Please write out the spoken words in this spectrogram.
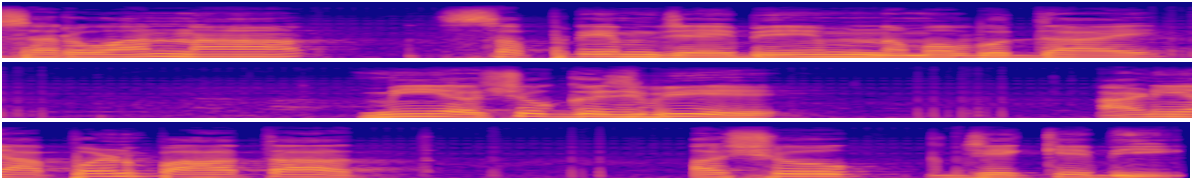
सर्वांना सप्रेम जय भीम नमोबुद्धाय मी अशोक गजबीये आणि आपण पाहत आहात अशोक जे के बी.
